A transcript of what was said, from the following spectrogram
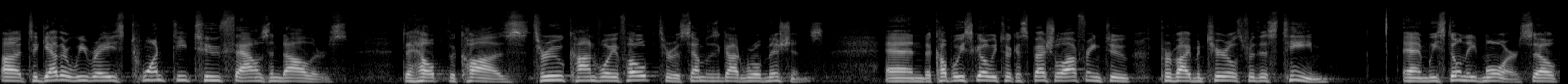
uh, together, we raised $22,000 to help the cause through Convoy of Hope, through Assemblies of God World Missions. And a couple weeks ago, we took a special offering to provide materials for this team and we still need more. So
